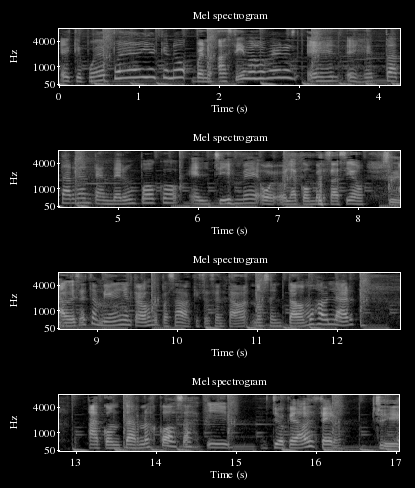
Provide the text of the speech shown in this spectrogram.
el que puede, puede y el que no. Bueno, así más o menos es, es tratar de entender un poco el chisme o, o la conversación. Sí. A veces también en el trabajo me pasaba que se sentaba, nos sentábamos a hablar, a contarnos cosas y yo quedaba en cero. Sí.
